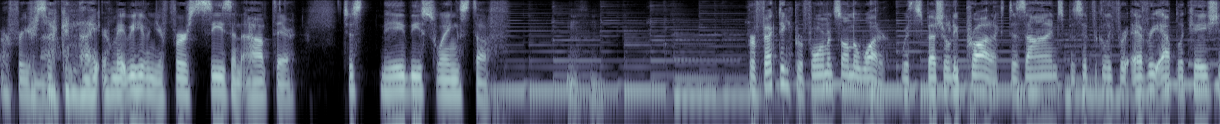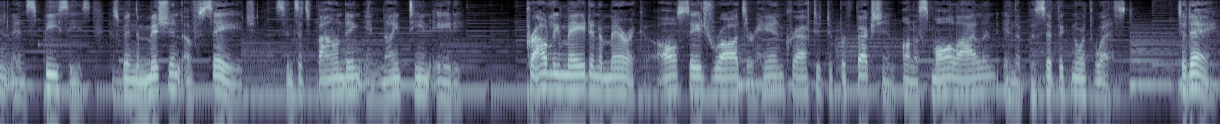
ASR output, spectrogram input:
or for your No. second night or maybe even your first season out there. Just maybe swing stuff. Perfecting performance on the water with specialty products designed specifically for every application and species has been the mission of Sage since its founding in 1980. Proudly made in America, all Sage rods are handcrafted to perfection on a small island in the Pacific Northwest. Today,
